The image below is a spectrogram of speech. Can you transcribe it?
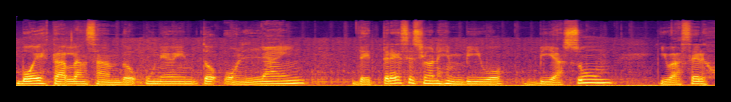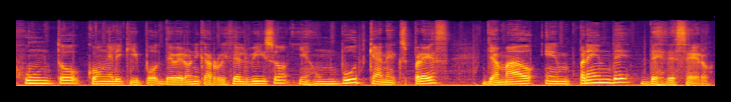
voy a estar lanzando un evento online de tres sesiones en vivo vía Zoom y va a ser junto con el equipo de Verónica Ruiz del Viso y es un Bootcamp Express llamado Emprende desde cero.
